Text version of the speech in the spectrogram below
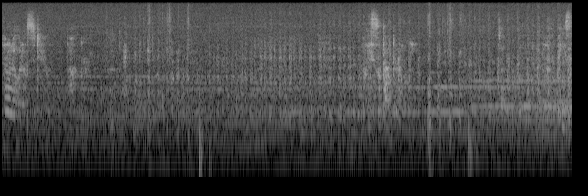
I don't know what else to do, Doctor. Please look after Emily. peace of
